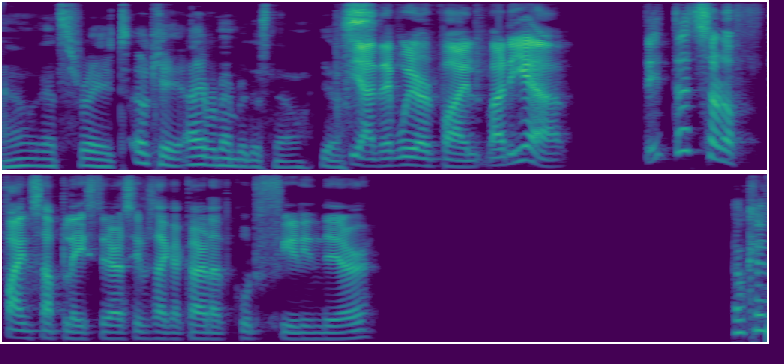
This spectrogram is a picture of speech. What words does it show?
oh that's right okay i remember this now yes Yeah, the weird pile. But yeah, it, that sort of finds a place there. Seems like a card that could fit in there. okay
